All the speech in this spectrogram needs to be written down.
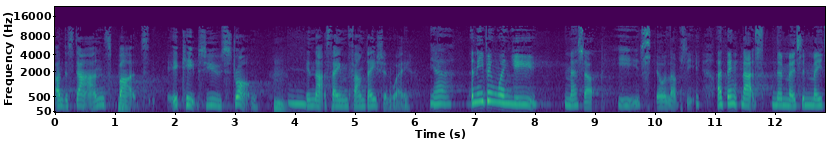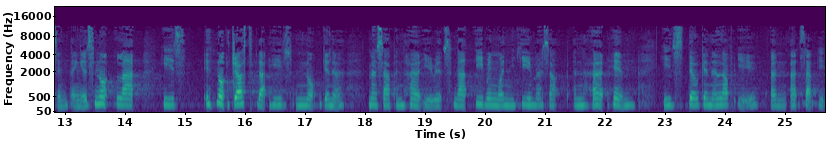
understands, but it keeps you strong in that same foundation way. Yeah. And even when you mess up, he still loves you. I think that's the most amazing thing. It's not that he's, it's not just that he's not gonna mess up and hurt you. It's that even when you mess up and hurt him, he's still gonna love you and accept you.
